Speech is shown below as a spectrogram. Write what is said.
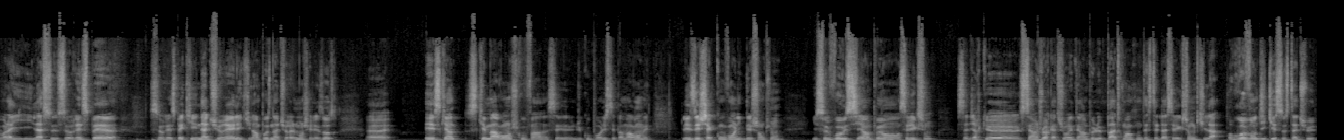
voilà, il, a ce, respect, ce respect qui est naturel et qu'il impose naturellement chez les autres. Euh, et ce qui, est, ce qui est marrant, je trouve, c'est du coup pour lui c'est pas marrant, mais les échecs qu'on voit en Ligue des Champions, ils se voient aussi un peu en sélection. C'est-à-dire que c'est un joueur qui a toujours été un peu le patron incontesté de la sélection, qui a revendiqué ce statut,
